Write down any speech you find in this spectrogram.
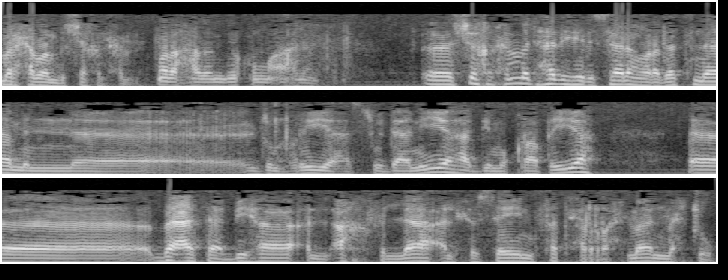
مرحبا بالشيخ محمد. مرحبا بكم وأهلا. آه، الشيخ محمد هذه رسالة وردتنا من آه، الجمهورية السودانية الديمقراطية آه، بعث بها الأخ في الله الحسين فتح الرحمن محجوب.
